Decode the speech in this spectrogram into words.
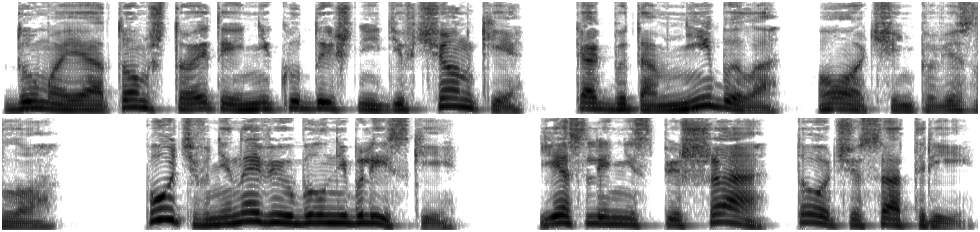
думая о том, что этой никудышней девчонке, как бы там ни было, очень повезло. Путь в Ниневию был не близкий. Если не спеша, то часа три.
